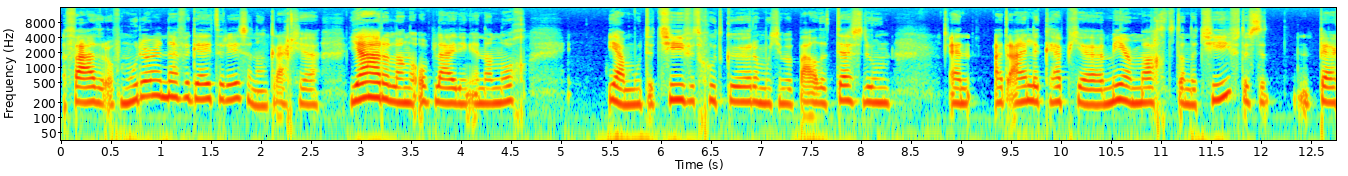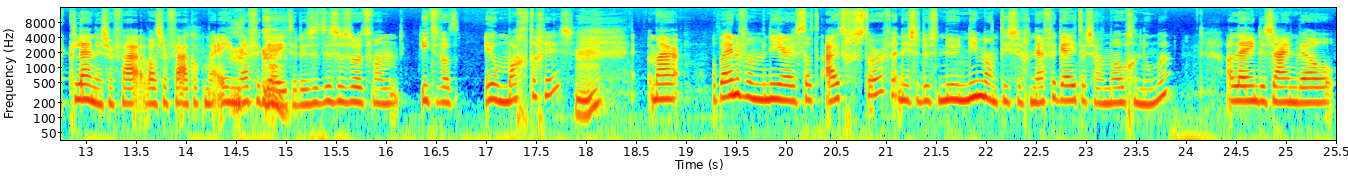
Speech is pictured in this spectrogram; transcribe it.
vader of moeder een navigator is. En dan krijg je jarenlange opleiding en dan nog ja, moet de chief het goedkeuren, moet je een bepaalde test doen. En uiteindelijk heb je meer macht dan de chief. Dus de, per clan is er was er vaak ook maar één navigator. Dus het is een soort van iets wat heel machtig is. Mhm. Maar op een of andere manier is dat uitgestorven. En is er dus nu niemand die zich navigator zou mogen noemen. Alleen er zijn wel...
